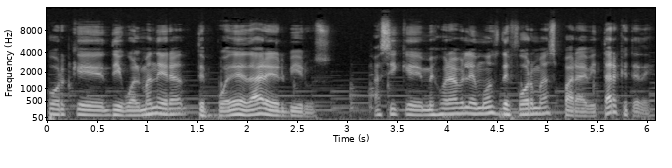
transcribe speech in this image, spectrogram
porque de igual manera te puede dar el virus. Así que mejor hablemos de formas para evitar que te dé.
